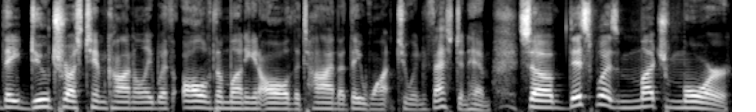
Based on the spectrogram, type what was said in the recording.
they do trust Tim Connolly with all of the money and all the time that they want to invest in him. So this was much more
